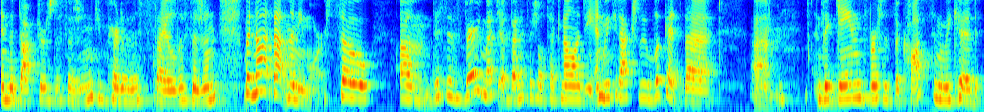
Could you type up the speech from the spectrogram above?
in the doctor's decision compared to the societal decision, but not that many more. So um, this is very much a beneficial technology, and we could actually look at the um, the gains versus the costs, and we could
